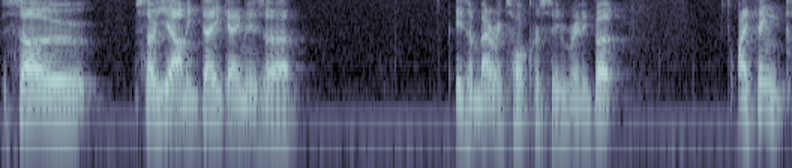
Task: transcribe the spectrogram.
so so yeah, I mean, day game is a is a meritocracy really, but I think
